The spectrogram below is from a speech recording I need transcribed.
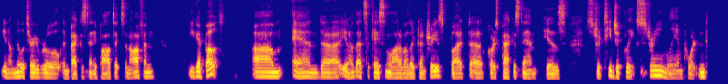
you know, military rule in Pakistani politics. And often you get both. Um, and, uh, you know, that's the case in a lot of other countries. But uh, of course, Pakistan is strategically extremely important,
